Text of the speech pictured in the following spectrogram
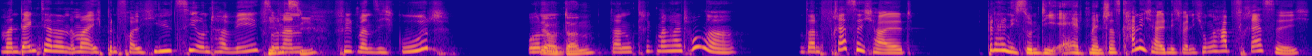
man denkt ja dann immer, ich bin voll Hilzi unterwegs und dann Hilzi? fühlt man sich gut und, Ja, und dann? dann kriegt man halt Hunger. Und dann fresse ich halt. Ich bin halt nicht so ein Diätmensch, das kann ich halt nicht. Wenn ich Hunger habe, fresse ich.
